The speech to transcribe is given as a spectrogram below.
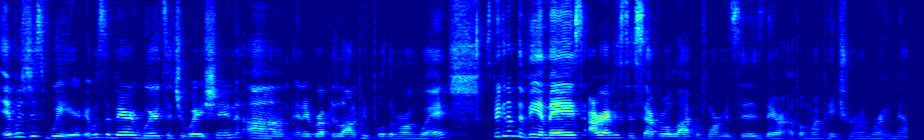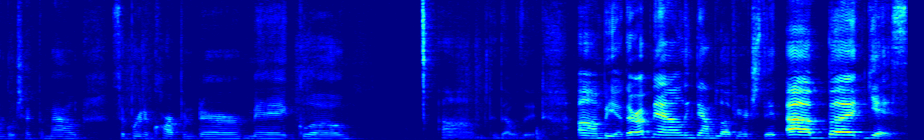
it was just weird. It was a very weird situation, um, and it rubbed a lot of people the wrong way. Speaking of the VMAs, I reacted to several live performances. They are up on my Patreon right now. Go check them out. Sabrina Carpenter, Meg, Glow. Um, I think that was it. Um, but yeah, they're up now. Link down below if you're interested. Uh, but yes,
